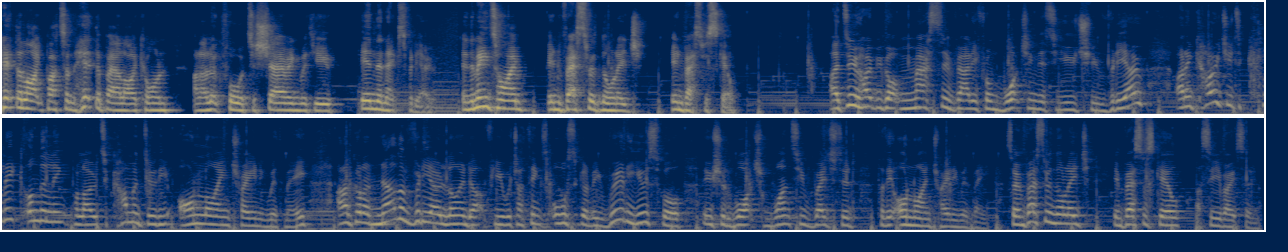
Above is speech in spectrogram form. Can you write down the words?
hit the like button, hit the bell icon, and I look forward to sharing with you in the next video. In the meantime, invest with knowledge, invest with skill. I do hope you got massive value from watching this YouTube video. I'd encourage you to click on the link below to come and do the online training with me. And I've got another video lined up for you, which I think is also going to be really useful that you should watch once you've registered for the online training with me. So invest with knowledge, invest with skill. I'll see you very soon.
